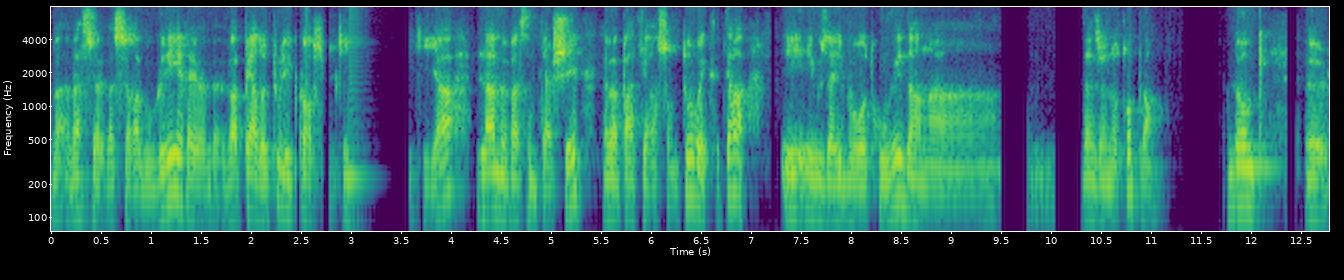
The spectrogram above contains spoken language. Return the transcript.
va, se, va se rabougrir va perdre tous les corps subtils qu'il y a, l'âme va se détacher, elle va partir à son tour, etc. Et, vous allez vous retrouver dans un, dans un autre plan. Donc, euh,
